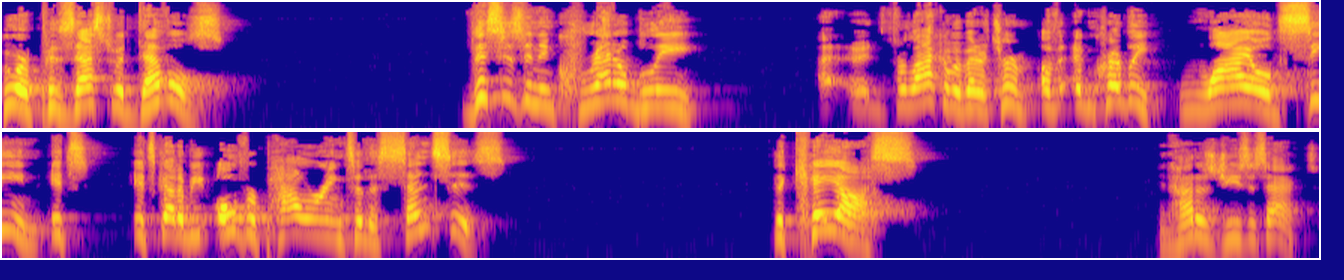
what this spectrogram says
who are possessed with devils. This is an incredibly uh, for lack of a better term, of incredibly wild scene. It's it's got to be overpowering to the senses the chaos. And how does Jesus act?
